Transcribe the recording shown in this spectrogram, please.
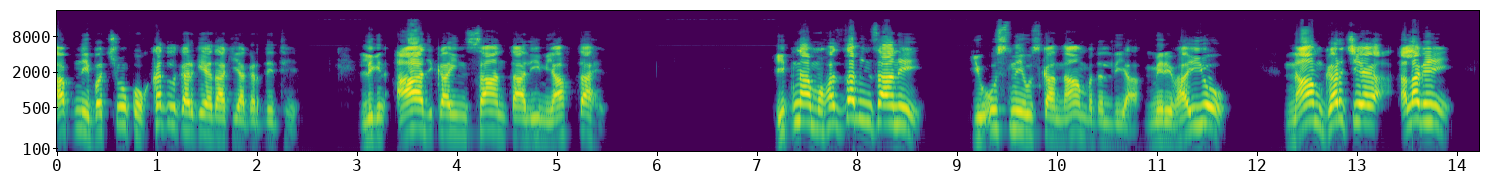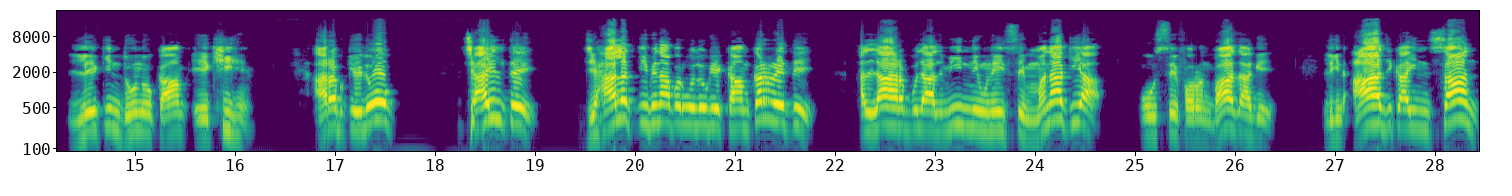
अपने बच्चों को कत्ल करके अदा किया करते थे। लेकिन आज का इंसान तालीम याफ्ता है। इतना मुहजब इंसान है कि उसने उसका नाम बदल दिया। मेरे भाइयों, नाम गर्चे अलग हैं, लेकिन दोनों काम एक ही हैं। अरब के लोग जाहिल थे, जहालत की बिना पर वो लोग एक काम कर रहे थे। अल्लाह रब्बुल आलमीन ने उन्हें इससे मना किया, वो उससे फ़ौरन बाज आ गए। लेकिन आज का इंसान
